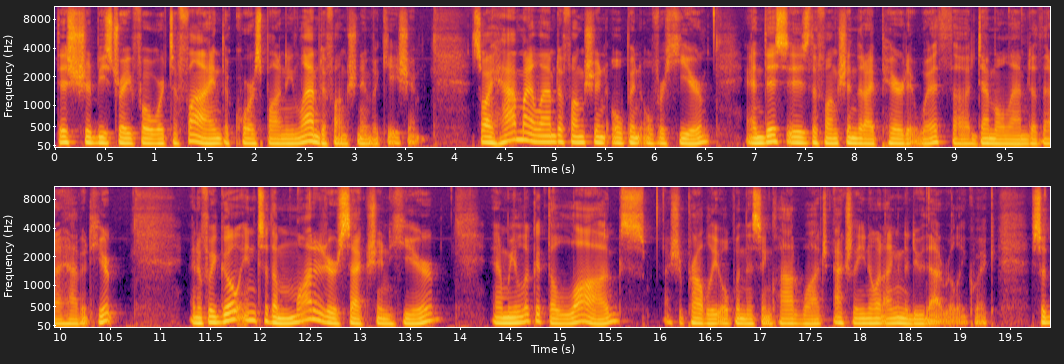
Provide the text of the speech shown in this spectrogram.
this should be straightforward to find the corresponding Lambda function invocation. So I have my Lambda function open over here, and this is the function that I paired it with, uh, demo Lambda that I have it here. And if we go into the monitor section here and we look at the logs, I should probably open this in CloudWatch. Actually, you know what? I'm going to do that really quick. So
